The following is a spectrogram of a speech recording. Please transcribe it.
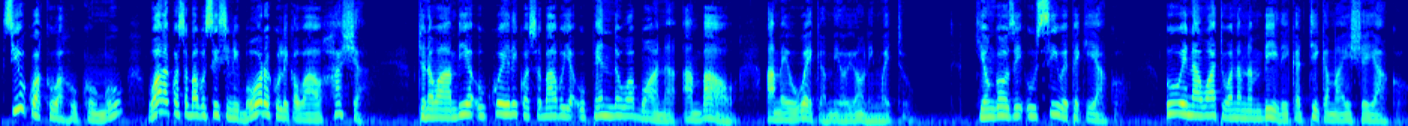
sio kwa kuwahukumu wala kwa sababu sisi ni bora kuliko wao. Hasha! Tunawaambia ukweli kwa sababu ya upendo wa Bwana ambao ameuweka mioyoni mwetu. Kiongozi, usiwe peke yako, uwe na watu wa namna mbili katika maisha yako:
